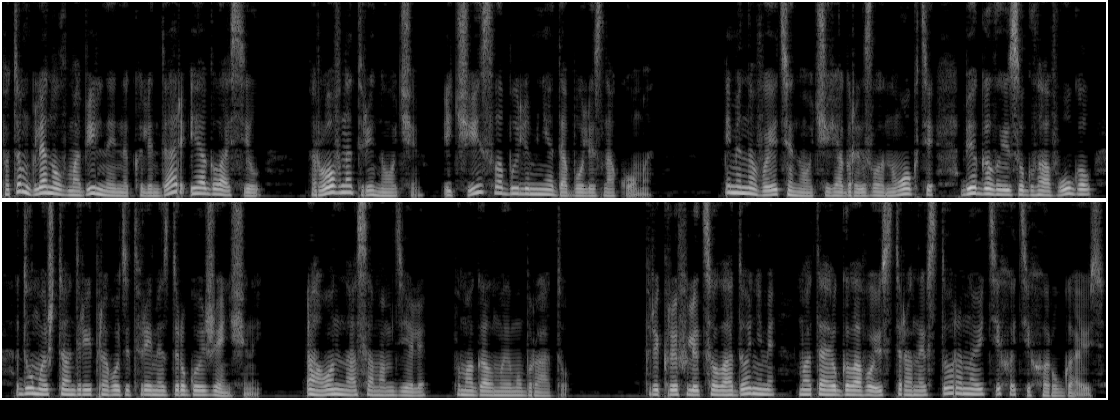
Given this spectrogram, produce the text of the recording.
потом глянул в мобильный на календарь и огласил. Ровно три ночи, и числа были мне до боли знакомы. Именно в эти ночи я грызла ногти, бегала из угла в угол, думая, что Андрей проводит время с другой женщиной. А он на самом деле помогал моему брату. Прикрыв лицо ладонями, мотаю головой из стороны в сторону и тихо-тихо ругаюсь.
